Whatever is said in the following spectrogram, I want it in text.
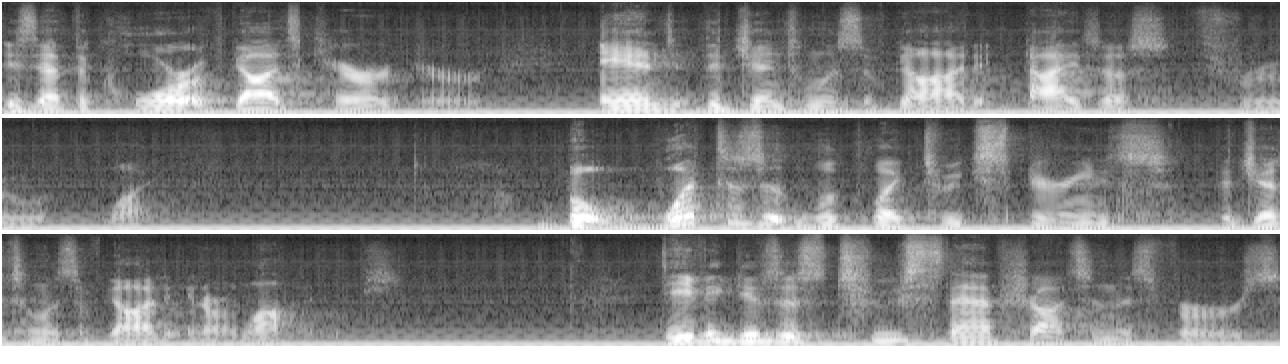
is at the core of God's character, and the gentleness of God guides us through life. But what does it look like to experience the gentleness of God in our lives? David gives us two snapshots in this verse.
